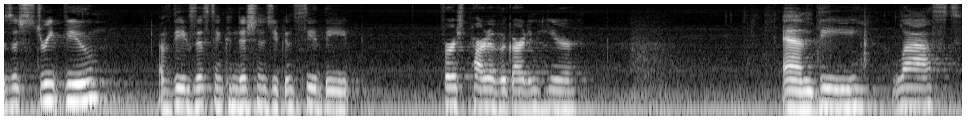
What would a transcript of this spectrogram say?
is a street view of the existing conditions. You can see the first part of the garden here. And the last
